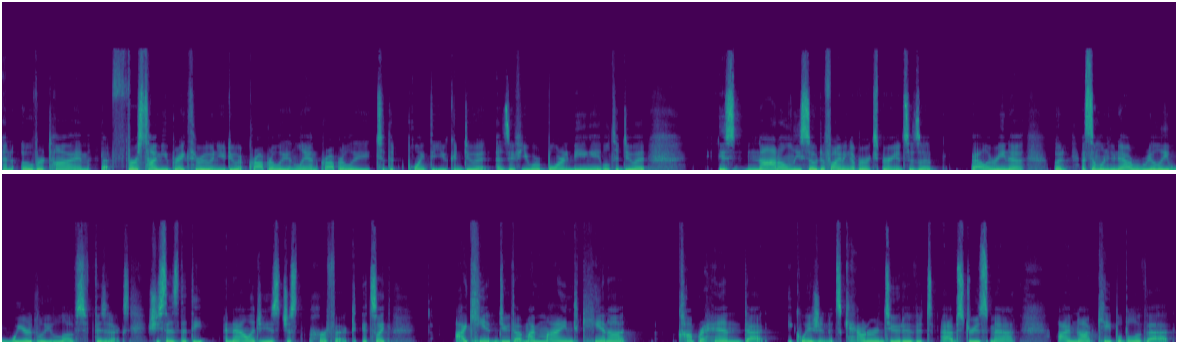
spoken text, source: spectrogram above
And over time, that first time you break through and you do it properly and land properly to the point that you can do it as if you were born being able to do it is not only so defining of her experience as a ballerina, but as someone who now really weirdly loves physics. She says that the analogy is just perfect. It's like, I can't do that. My mind cannot comprehend that equation. It's counterintuitive, it's abstruse math. I'm not capable of that.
